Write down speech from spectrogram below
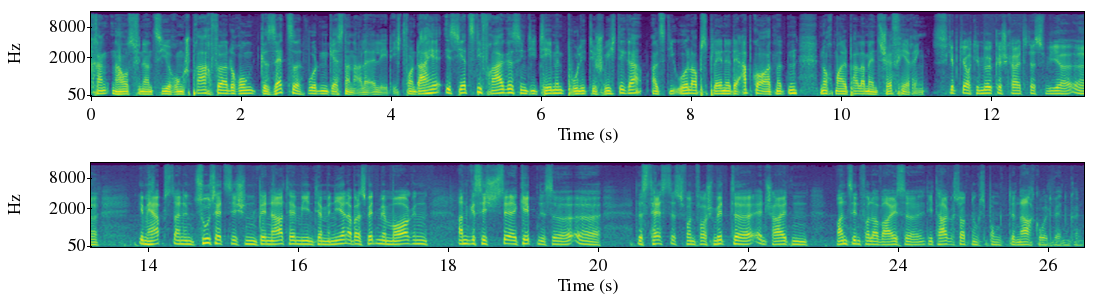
Krankenhausfinanzierung, Sprachförderung, Gesetze wurden gestern alle erledigt. Von daher ist jetzt die Frage, sind die Themen politisch wichtiger als die Urlaubspläne der Abgeordneten? Nochmal Parlamentschef Hering. Es gibt ja auch die Möglichkeit, dass wir äh, im Herbst einen zusätzlichen Plenartermin terminieren, aber das werden wir morgen angesichts der Ergebnisse äh, des Testes von Frau Schmidt äh, entscheiden, wann sinnvollerweise die Tagesordnungspunkte nachgeholt werden können.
